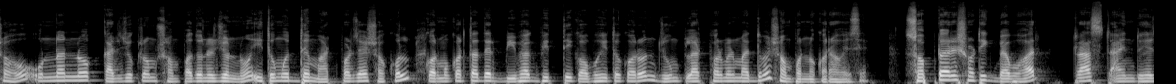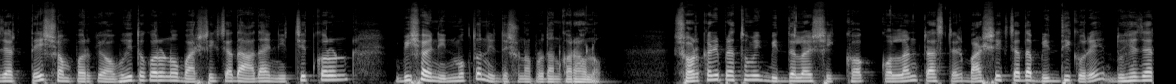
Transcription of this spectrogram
সহ অন্যান্য কার্যক্রম সম্পাদনের জন্য ইতোমধ্যে মাঠ পর্যায়ে সকল কর্মকর্তাদের বিভাগ ভিত্তিক অবহিতকরণ জুম প্ল্যাটফর্মের মাধ্যমে সম্পন্ন করা হয়েছে। সফটওয়্যারের সঠিক ব্যবহার ট্রাস্ট আইন দুই হাজার তেইশ সম্পর্কে অবহিতকরণ ও বার্ষিক চাঁদা আদায় নিশ্চিতকরণ বিষয়ে নিম্নোক্ত নির্দেশনা প্রদান করা হলো। সরকারি প্রাথমিক বিদ্যালয় শিক্ষক কল্যাণ ট্রাস্টের বার্ষিক চাঁদা বৃদ্ধি করে দুই হাজার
